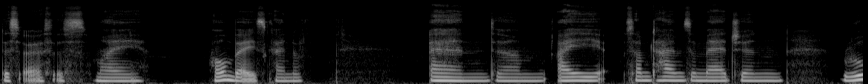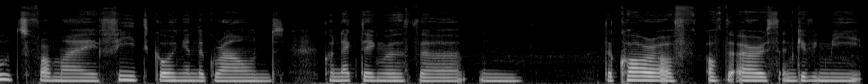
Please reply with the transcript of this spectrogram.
this earth is my home base, kind of. and um, I sometimes imagine roots from my feet going in the ground, connecting with the mm, the core of of the earth and giving me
